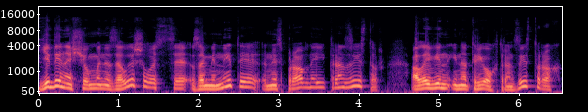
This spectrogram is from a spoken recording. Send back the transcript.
Єдине, що в мене залишилось, це замінити несправний транзистор. Але він і на трьох транзисторах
